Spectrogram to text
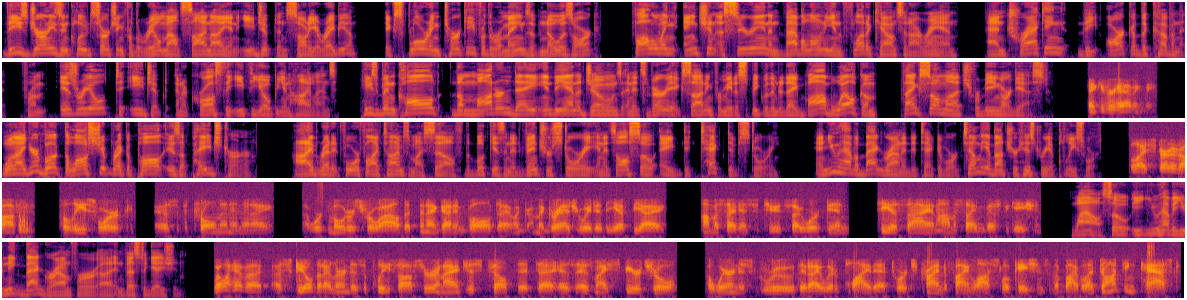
These journeys include searching for the real Mount Sinai in Egypt and Saudi Arabia, exploring Turkey for the remains of Noah's Ark, following ancient Assyrian and Babylonian flood accounts in Iran, and tracking the Ark of the Covenant from Israel to Egypt and across the Ethiopian highlands. He's been called the modern day Indiana Jones, and it's very exciting for me to speak with him today. Bob, welcome. Thanks so much for being our guest. Thank you for having me. Well, now, your book, The Lost Shipwreck of Paul, is a page turner. I've read it four or five times myself. The book is an adventure story and it's also a detective story. And you have a background in detective work. Tell me about your history of police work. Well, I started off police work as a patrolman and then I, I worked motors for a while, but then I got involved. I, I'm a graduate of the FBI Homicide Institute, so I worked in CSI and homicide investigation. Wow. So you have a unique background for uh, investigation. Well, I have a, a skill that I learned as a police officer, and I just felt that uh, as as my spiritual awareness grew, that I would apply that towards trying to find lost locations in the Bible. A daunting task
